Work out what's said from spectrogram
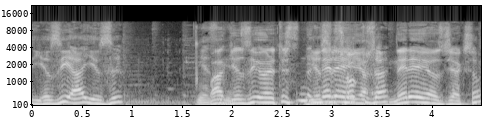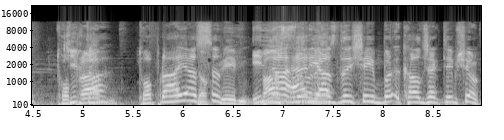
yazı ya yazı. Yazı- Bak yazıyı öğretirsin de Yazı nereye, çok güzel. nereye yazacaksın? Toprağa, toprağa yazsın. Toprayım. İlla Bastı her oraya. yazdığı şey kalacak diye bir şey yok.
